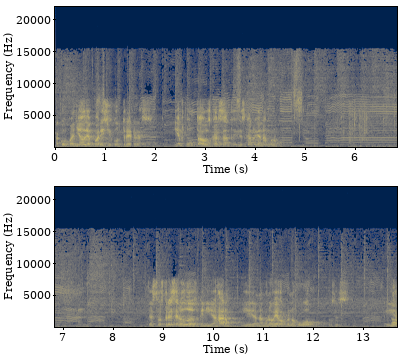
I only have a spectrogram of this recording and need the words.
acompañado de Aparicio y Contreras. Y en punta, Oscar Santos, Lescano y Anango De estos tres, cero dudas, porque ni viajaron. Y Anango no viajó, pero no jugó. Entonces, No,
